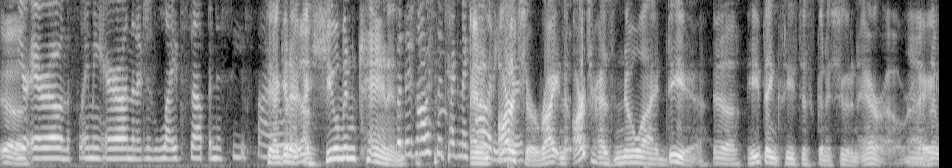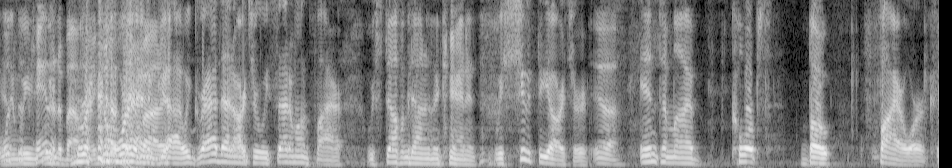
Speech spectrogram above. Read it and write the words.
Yeah. your arrow and the flaming arrow, and then it just lights up in a sea of fire. See, I get a, Yeah. a human cannon But there's always the and technicality. an here. archer, right? And the archer has no idea. Yeah. He thinks he's just going to shoot an arrow, right? like, "What's then this cannon about?" Like, grab "Don't worry that about it." We grab that archer, we set him on fire, we stuff him down in the cannon, we shoot the archer Yeah. into my corpse boat fireworks.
